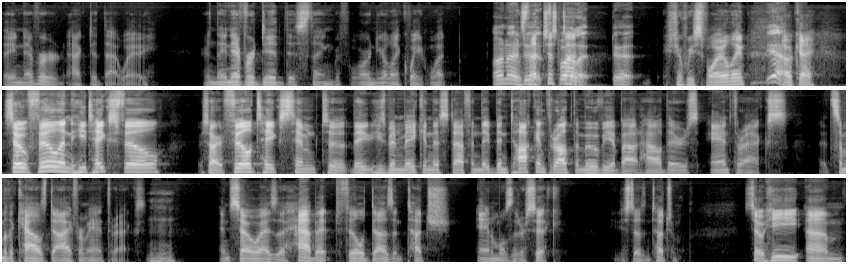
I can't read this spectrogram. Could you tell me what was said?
they never acted that way and they never did this thing before and you're like wait what Oh no, Was do that it. just Spoil a- it. Do it. are we spoiling Yeah. Okay. So Phil and he takes Phil. Sorry, Phil takes him to. They, he's been making this stuff, and they've been talking throughout the movie about how there's anthrax. That some of the cows die from anthrax, Mm-hmm. and so as a habit, Phil doesn't touch animals that are sick. He just doesn't touch them. So he, um,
